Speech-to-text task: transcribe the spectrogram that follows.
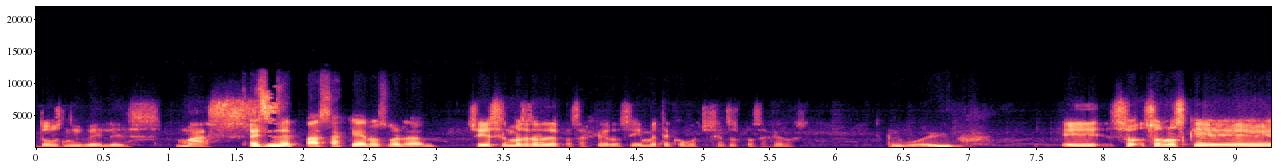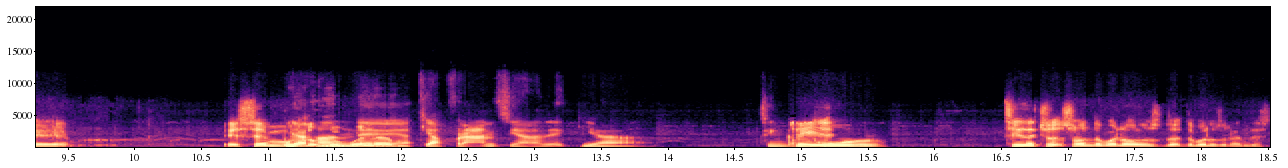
dos niveles más. Ese es de pasajeros, ¿verdad? Sí, es el más grande de pasajeros, sí, meten como 800 pasajeros. Ay, güey. Eh, son, los que ese Viajan de aquí a Francia, de aquí a Singapur. Sí, de hecho son de vuelos, de, vuelos grandes.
